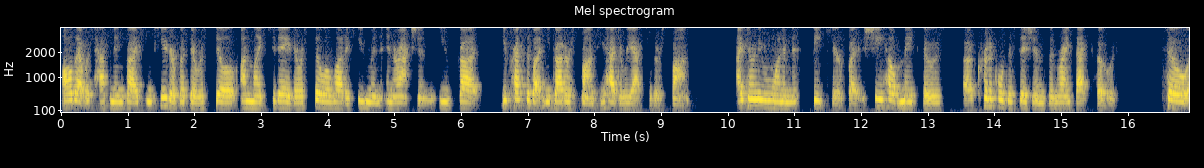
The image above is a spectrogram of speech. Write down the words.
all that was happening by computer, but there was still, unlike today, there was still a lot of human interaction. You got, you press a button, you got a response, you had to react to the response. I don't even want to misspeak here, but she helped make those uh, critical decisions and write that code. So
